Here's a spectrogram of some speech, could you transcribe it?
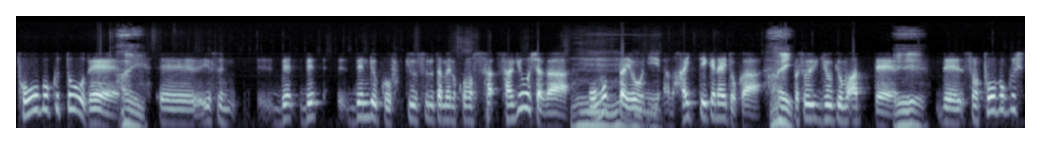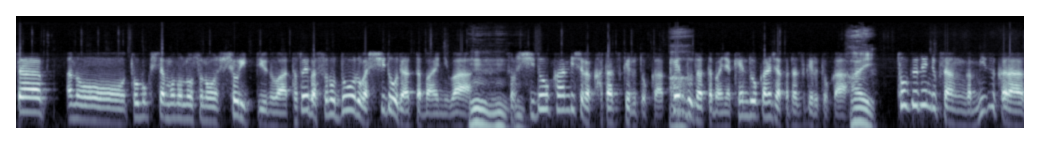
倒木等で、はい、えー、要するにでで電力を復旧するためのこのさ作業者が思ったようにあの入っていけないとか、はい、そういう状況もあって、えー、でその倒木したあの倒木したもののその処理っていうのは、例えばその道路が市道であった場合には、うんうんうん、その市道管理者が片付けるとか、県道だった場合には県道管理者が片付けるとか、はい、東京電力さんが自ら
